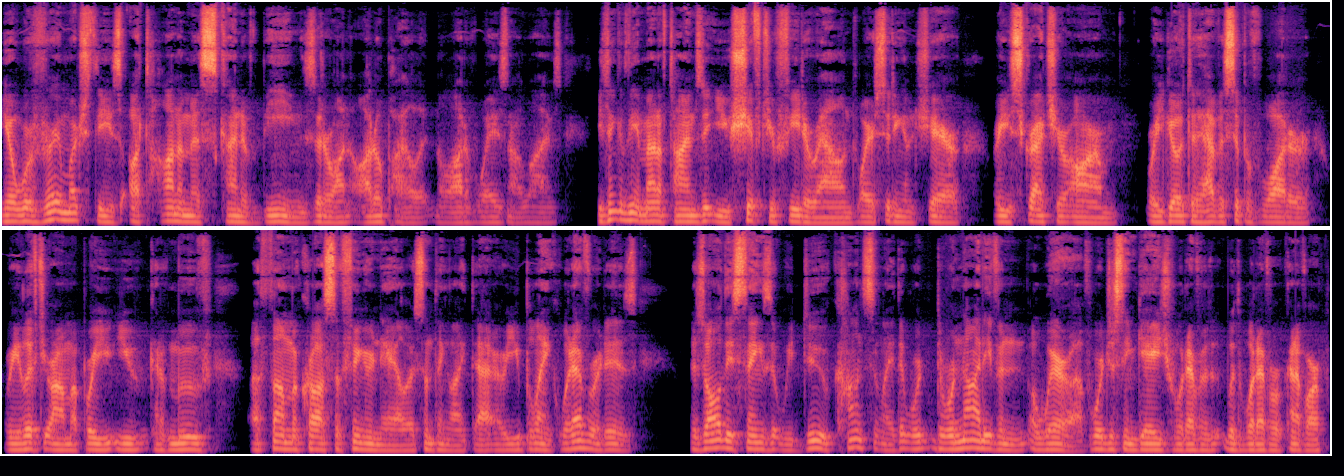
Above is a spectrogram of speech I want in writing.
You know, we're very much these autonomous kind of beings that are on autopilot in a lot of ways in our lives. You think of the amount of times that you shift your feet around while you're sitting in a chair, or you scratch your arm, or you go to have a sip of water, or you lift your arm up, or you, you kind of move a thumb across a fingernail or something like that, or you blink, whatever it is. There's all these things that we do constantly that we're that we're not even aware of. We're just engaged whatever with whatever kind of our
